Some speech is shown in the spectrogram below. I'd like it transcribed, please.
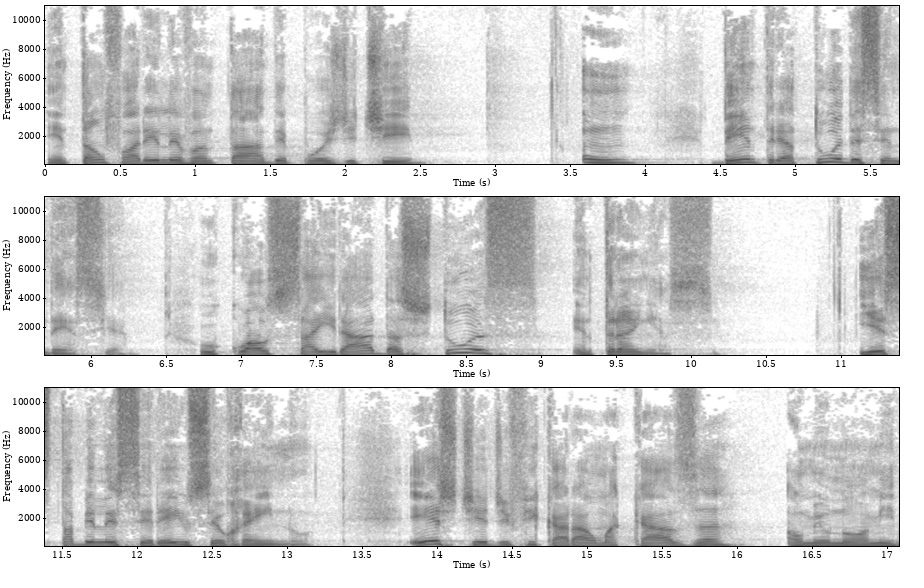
então farei levantar depois de ti um dentre a tua descendência, o qual sairá das tuas entranhas, e estabelecerei o seu reino. Este edificará uma casa ao meu nome,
